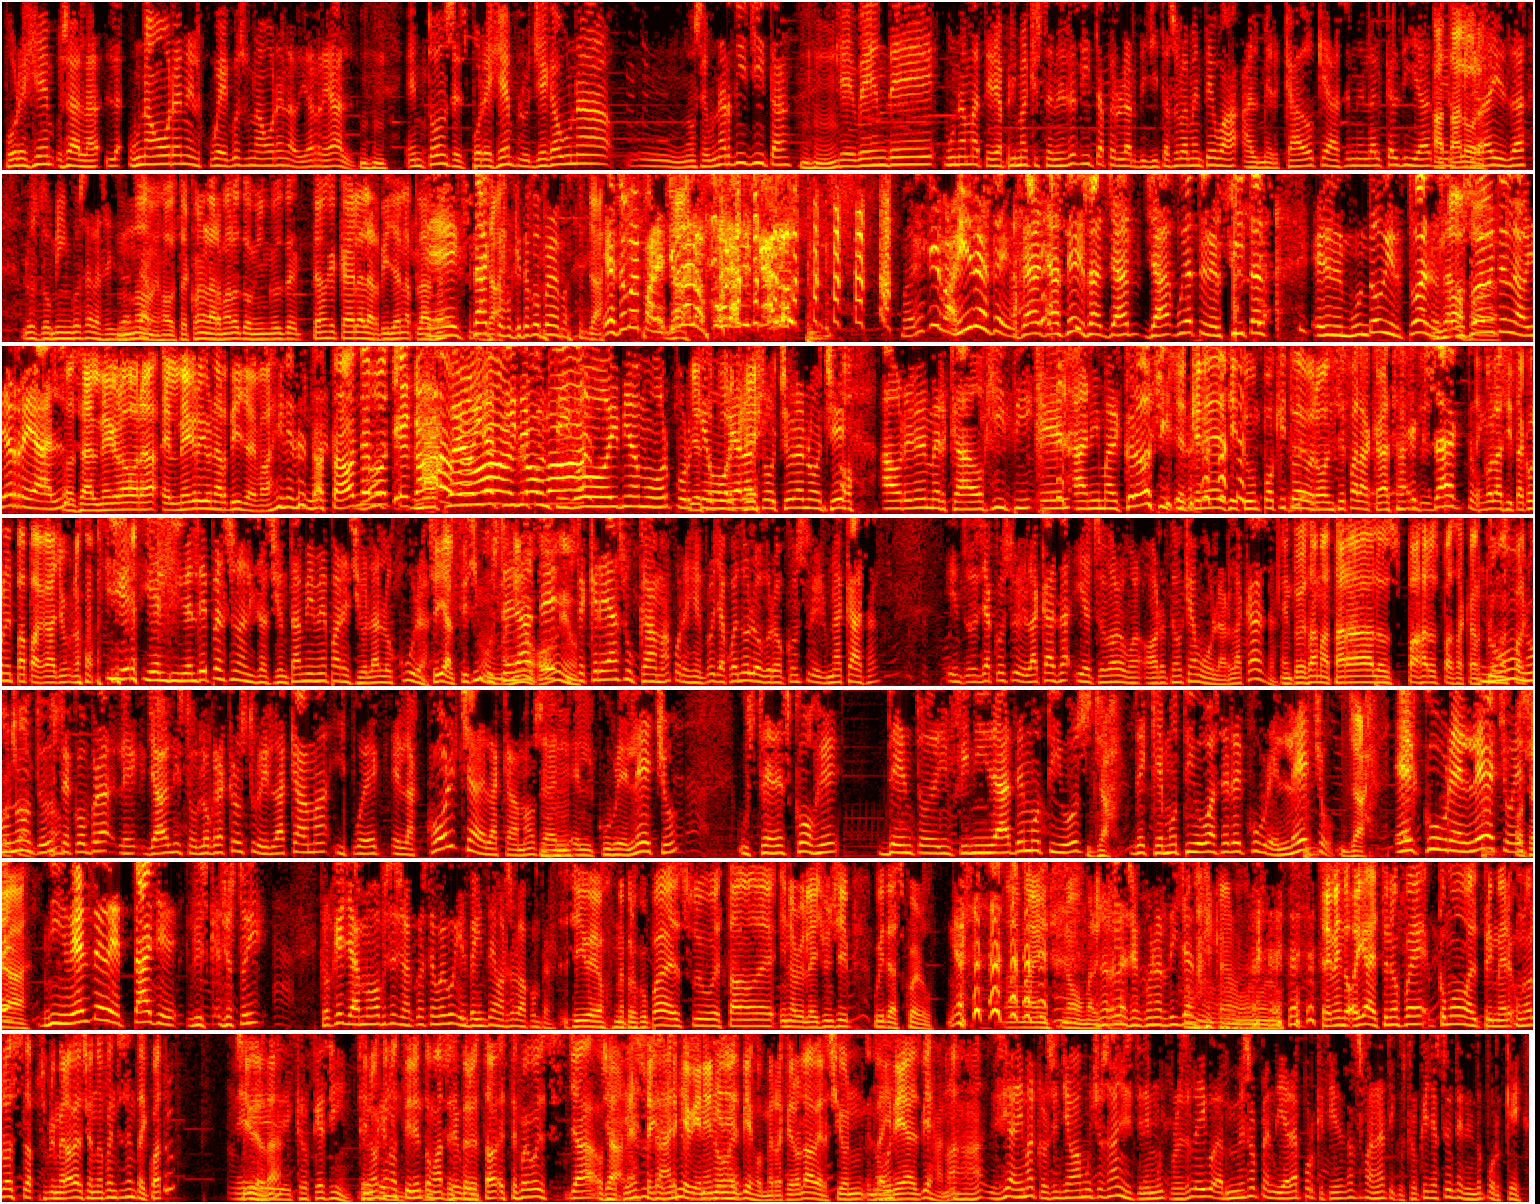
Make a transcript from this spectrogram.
Por ejemplo, o sea, la- la- una hora en el juego es una hora en la vida real. Entonces, por ejemplo, llega una, mm, no sé, una ardillita que vende una materia prima que usted necesita, pero la ardillita solamente va al mercado que hacen en la alcaldía de, la isla los domingos a las 6 de la No, tarde. mejor usted con alarma los domingos de tengo que caer la ardilla en la plaza. Exacto, Ya. porque tengo que comprar. Eso me pareció la locura, mis carros. Marica, imagínese. O sea, ya sé, o sea, ya, ya voy a tener citas en el mundo virtual. O sea, no, No, solamente en la vida real. O sea, el negro ahora, el negro y una ardilla. Imagínese No, hasta dónde no, hemos llegado. no puedo ir al cine contigo más. hoy, mi amor, ¿Y porque voy por a las 8 de la noche No. ahora en el mercado hippie en Animal Crossing. Es que necesito un poquito de bronce para la casa. Exacto. Tengo la cita con el papagayo. No. Y, y el nivel de personalización también me pareció la locura. Sí, altísimo. Usted imagino, hace, obvio. usted crea su cama, por ejemplo, ya cuando logró construir una casa, y entonces ya construyó la casa y entonces ahora, bueno, ahora tengo que amoblar la casa. Entonces a matar a los pájaros para sacar plumas No, para el no, colchón. no, entonces usted compra, le- ya listo, logra construir la cama y puede, en la colcha de la cama, o sea, Ujú. el, el cubrelecho, usted escoge dentro de infinidad de motivos, Ya. de qué motivo va a ser el cubrelecho. Ya. El cubrelecho, ese sea- nivel de detalle, Luis, yo estoy, creo que ya me voy a obsesionar con este juego y el 20 de marzo lo voy a comprar. Sí, veo. Me preocupa es su estado de in a relationship with a squirrel. Ah, maíz. no, marica. Una relación con ardillas, No, no. marica, no, no, no. Tremendo. Oiga, este no fue como el primer, uno de los, la- su primera versión no fue en 64? Sí, Eh, ¿verdad? Creo que sí. Si no, que, nos tiren no tomates, pero esta- este juego es ya, o Ya sea, tiene este, sus este años que viene no es viejo, me refiero a la versión, la No, idea es vieja, ¿no? Ajá. Sí, Animal Crossing lleva muchos años y tiene muy, por eso le digo, a mí me sorprendiera porque tiene tantos fanáticos. Creo que ya estoy entendiendo por qué.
